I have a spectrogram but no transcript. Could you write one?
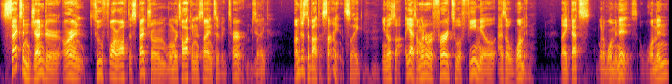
sex and gender aren't too far off the spectrum when we're talking in scientific terms. Like I'm just about the science. Like, you know, so yes, I'm going to refer to a female as a woman. Like that's what a woman is. A woman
